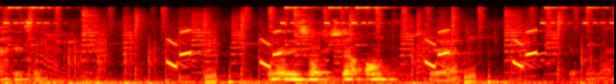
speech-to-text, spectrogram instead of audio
Pas descendu. On a descendu ça en douceur. C'est pas mal.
